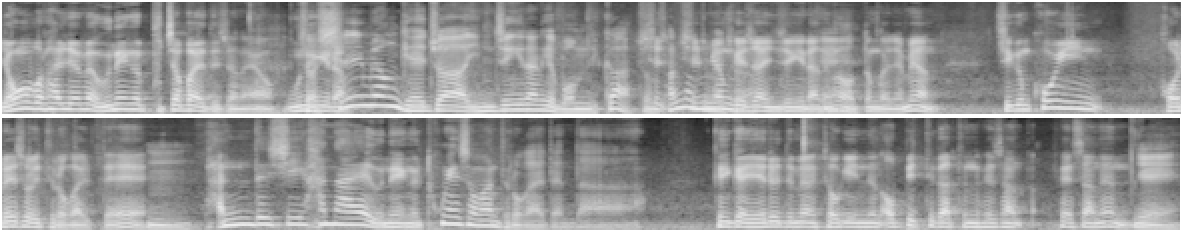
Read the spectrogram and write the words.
영업을 하려면 은행을 붙잡아야 되잖아요. 저 은행이랑 실명 계좌 인증이라는 게 뭡니까? 실- 좀 실명. 계좌 인증이라는 네. 건 어떤 거냐면 지금 코인 거래소에 들어갈 때 음. 반드시 하나의 은행을 통해서만 들어가야 된다. 그러니까 예를 들면 저기 있는 업비트 같은 회사 회사는 예.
